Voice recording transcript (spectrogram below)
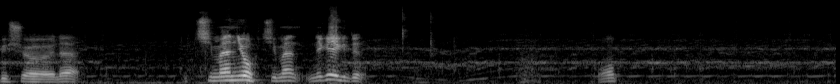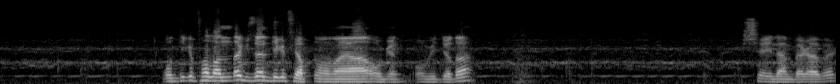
Bir şöyle. Çimen yok. Çimen nereye gidiyorsun? Hop. O drift alanında güzel drift yaptım ama ya o gün o videoda. Şeyle beraber,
